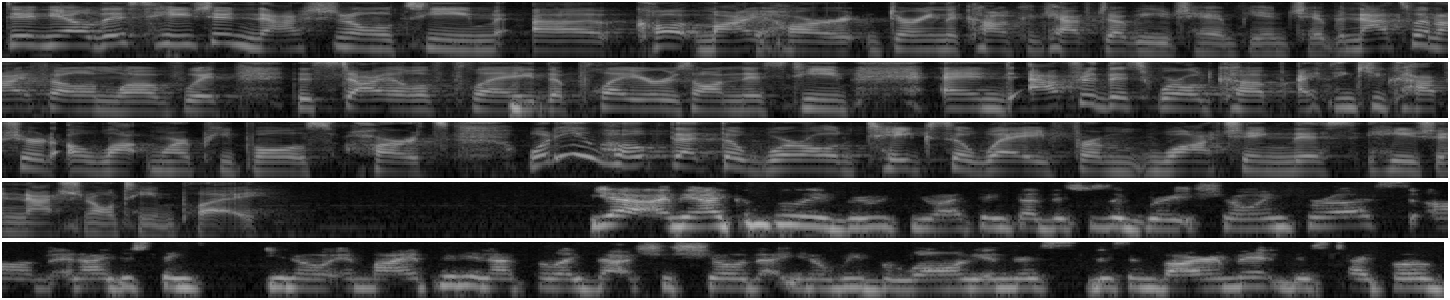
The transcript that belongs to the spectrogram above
Danielle, this Haitian national team uh, caught my heart during the CONCACAF W Championship. And that's when I fell in love with the style of play, the players on this team. And after this World Cup, I think you captured a lot more people's hearts. What do you hope that the world takes away from watching this Haitian national team play? Yeah, I mean, I completely agree with you. I think that this was a great showing for us, um, and I just think, you know, in my opinion, I feel like that should show that you know we belong in this this environment, this type of,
